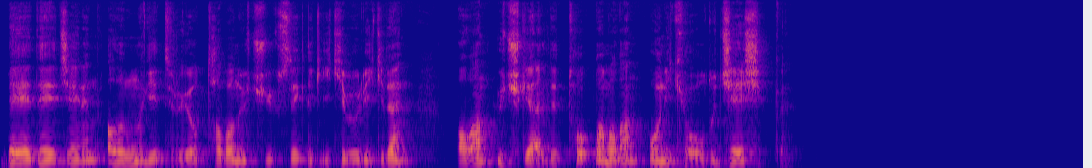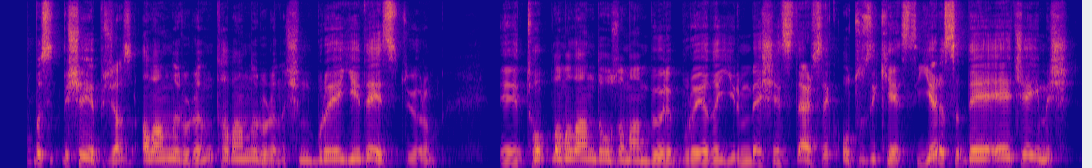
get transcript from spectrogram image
BDC'nin alanını getiriyor. Taban 3 yükseklik 2 bölü 2'den alan 3 geldi. Toplam alan 12 oldu C şıkkı. Çok basit bir şey yapacağız. Alanlar oranı, tabanlar oranı. Şimdi buraya 7S diyorum. E, toplam alanda o zaman böyle buraya da 25S dersek 32S. Yarısı DEC'ymiş.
